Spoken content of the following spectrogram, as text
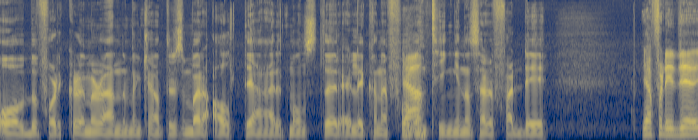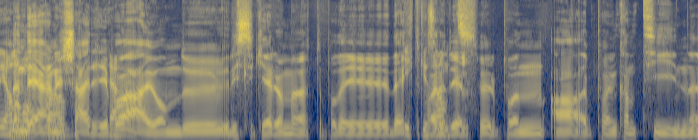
overbefolker det med random encounters som bare alltid er et monster, eller kan jeg få Ja. den tingen, og så er det ferdig. Ja, det, Men det jeg er nysgjerrig på, er jo om du risikerer å møte på det, det ekteparet du hjelper, på en, på en kantine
